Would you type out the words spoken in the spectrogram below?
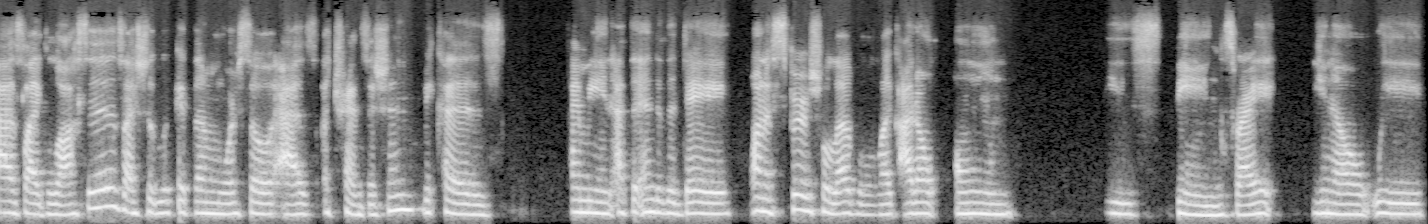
as like losses, I should look at them more so as a transition because I mean, at the end of the day, on a spiritual level, like I don't own these beings, right? You know, we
